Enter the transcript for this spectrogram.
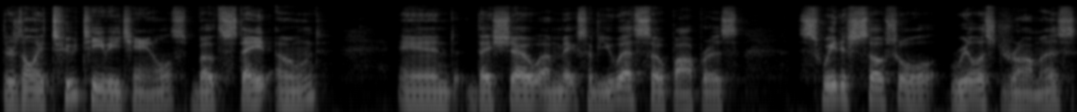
There's only two TV channels, both state-owned, and they show a mix of U.S. soap operas, Swedish social realist dramas,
